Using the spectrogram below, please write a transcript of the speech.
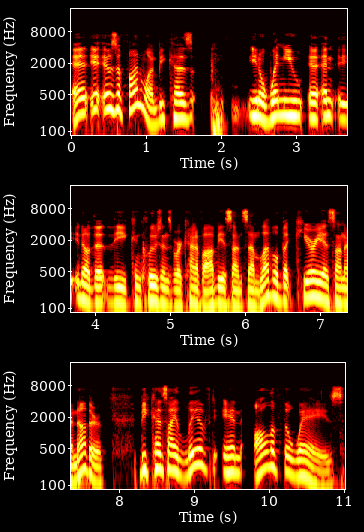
And it, it, was a fun one because, you know, when you and you know the the conclusions were kind of obvious on some level, but curious on another, because I lived in all of the ways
